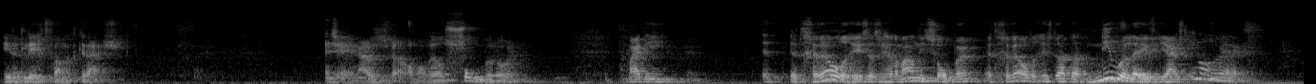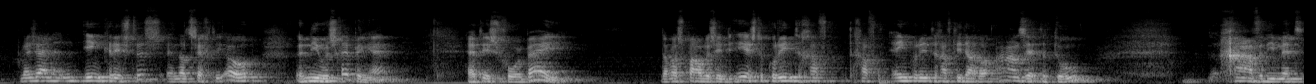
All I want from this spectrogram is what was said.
in het licht van het kruis. En je, nou, dat is wel allemaal wel somber hoor. Maar die, het, het geweldige is, dat is helemaal niet somber. Het geweldige is dat dat nieuwe leven juist in ons werkt. Wij zijn in Christus, en dat zegt hij ook, een nieuwe schepping. Hè? Het is voorbij. Daar was Paulus in de eerste Korinthe, gaf, gaf, 1 Korinthe gaf hij daar al aanzetten toe. Gaven die met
